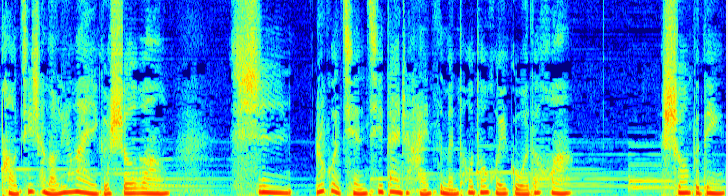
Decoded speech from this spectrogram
跑机场的另外一个奢望是，如果前妻带着孩子们偷偷回国的话，说不定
